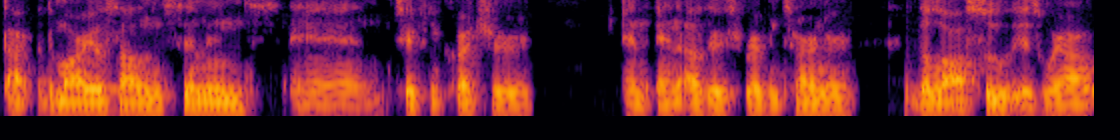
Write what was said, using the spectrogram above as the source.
Dr. Damario Solomon Simmons and Tiffany Crutcher and, and others, Reverend Turner. The lawsuit is where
